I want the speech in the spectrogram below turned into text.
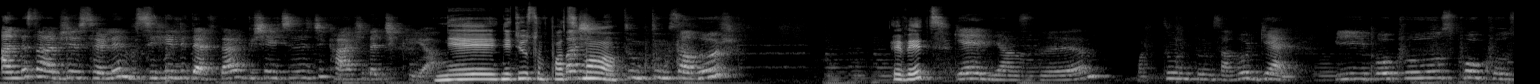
Anne sana bir şey söyleyeyim. Bu sihirli defter bir şey çizince karşıda çıkıyor. Ne? Ne diyorsun Fatma? Bak şimdi tung tung sahur. Evet. Gel yazdım. Bak tung tung sahur gel. Bir pokus pokus.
